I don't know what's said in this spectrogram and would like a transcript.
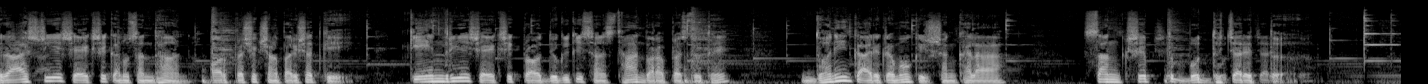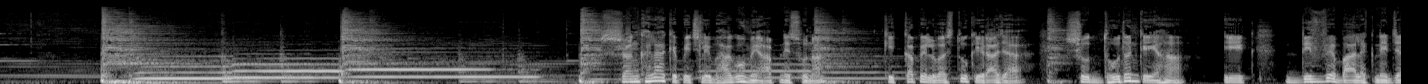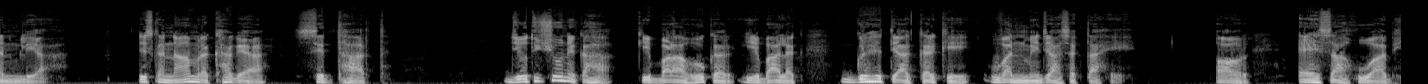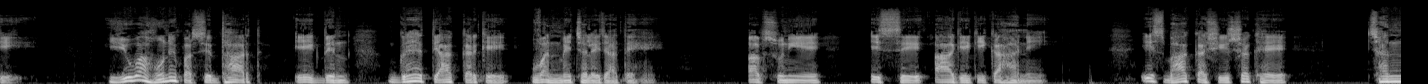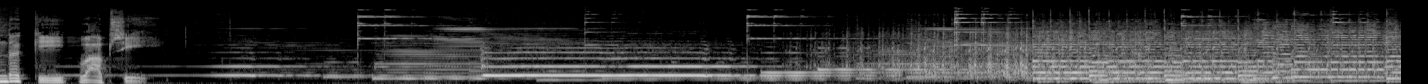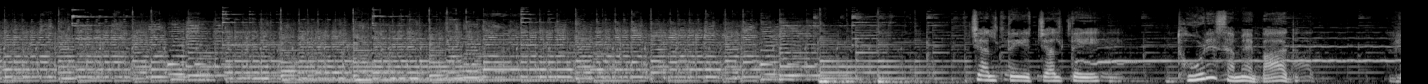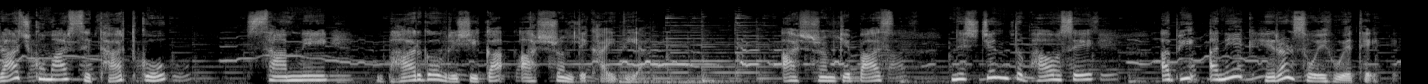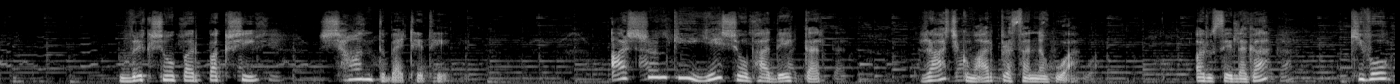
राष्ट्रीय शैक्षिक अनुसंधान और प्रशिक्षण परिषद की केंद्रीय शैक्षिक प्रौद्योगिकी संस्थान द्वारा प्रस्तुत है। ध्वनि कार्यक्रमों की श्रृंखला संक्षिप्त बुद्ध चरित्र। श्रृंखला के पिछले भागों में आपने सुना कि कपिल वस्तु के राजा शुद्धोदन के यहाँ एक दिव्य बालक ने जन्म लिया। जिसका नाम रखा गया सिद्धार्थ। ज्योतिषियों ने कहा कि बड़ा होकर यह बालक गृह त्याग करके वन में जा सकता है। और ऐसा हुआ भी। युवा होने पर सिद्धार्थ एक दिन गृह त्याग करके वन में चले जाते हैं। अब सुनिए इससे आगे की कहानी। इस भाग का शीर्षक है, छंदक की वापसी। चलते चलते थोड़े समय बाद राजकुमार सिद्धार्थ को सामने भार्गव ऋषि का आश्रम दिखाई दिया। आश्रम के पास निश्चिंत भाव से अभी अनेक हिरण सोए हुए थे। वृक्षों पर पक्षी शांत बैठे थे। आश्रम की ये शोभा देखकर राजकुमार प्रसन्न हुआ। और उसे लगा कि वो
